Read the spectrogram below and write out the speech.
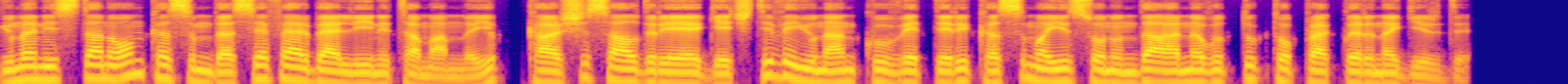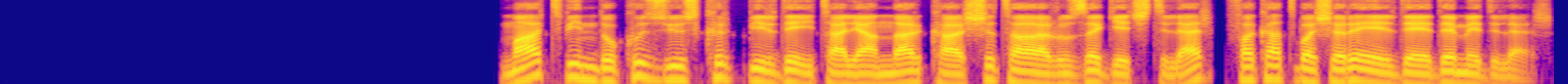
Yunanistan 10 Kasım'da seferberliğini tamamlayıp, karşı saldırıya geçti ve Yunan kuvvetleri Kasım ayı sonunda Arnavutluk topraklarına girdi. Mart 1941'de İtalyanlar karşı taarruza geçtiler, fakat başarı elde edemediler.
